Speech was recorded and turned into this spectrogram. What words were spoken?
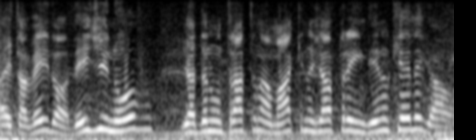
Aí, tá vendo, ó? Desde novo, já dando um trato na máquina, já aprendendo o que é legal.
